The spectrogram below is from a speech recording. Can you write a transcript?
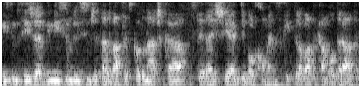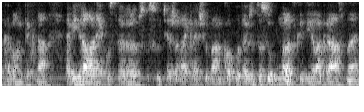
myslím si, že, myslím, myslím, že tá 20 korunáčka vtedajšia, kde bol Komenský, ktorá bola taká modrá, taká veľmi pekná, aj vyhrala nejakú stredoeurópsku súťaž o najkrajšiu bankovku, takže to sú umelecké diela krásne.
